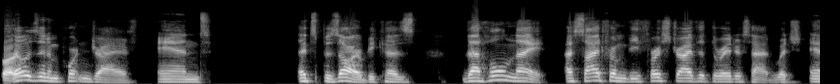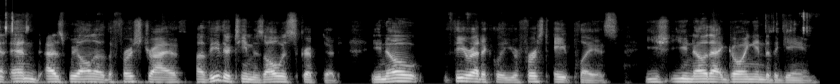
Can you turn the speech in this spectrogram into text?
But that was an important drive, and it's bizarre because that whole night, aside from the first drive that the Raiders had, which and, and as we all know, the first drive of either team is always scripted. You know, theoretically, your first eight plays, you you know that going into the game.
